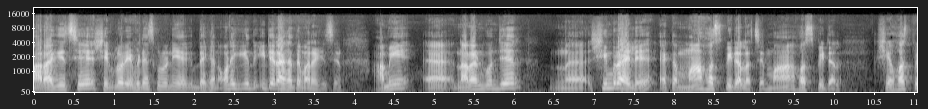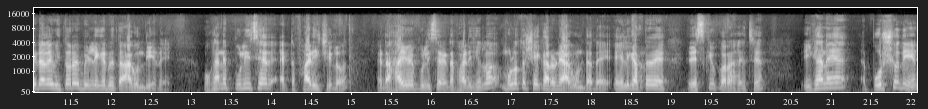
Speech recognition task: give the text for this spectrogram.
মারা গেছে সেগুলোর এভিডেন্সগুলো নিয়ে দেখেন অনেকে কিন্তু ইটের আঘাতে মারা গেছেন। আমি নারায়ণগঞ্জের সিমরাইলে একটা মা হসপিটাল আছে মা হসপিটাল সে হসপিটালের ভিতরে বিল্ডিংয়ের ভিতরে আগুন দিয়ে দেয়। ওখানে পুলিশের একটা ফাঁড়ি ছিল, একটা হাইওয়ে পুলিশের একটা ফাঁড়ি ছিল, মূলত সেই কারণে আগুনটা দেয়। হেলিকপ্টারে রেস্কিউ করা হয়েছে। এখানে পরশু দিন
